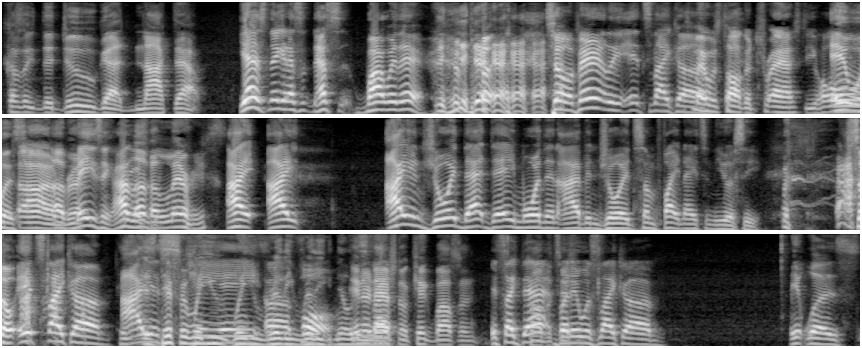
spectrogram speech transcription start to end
Because the, the dude got knocked out. Yes, nigga, that's that's why we're there. so apparently, it's like This uh, man was talking trash the whole it was time. bruh. amazing. I It love it. hilarious. I I I enjoyed that day more than I've enjoyed some fight nights in the UFC. so it's like uh, It's different when you when you really uh, really know. the- International kickboxing. It's like that, but it was like um, it was.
